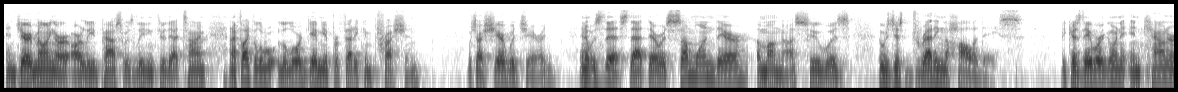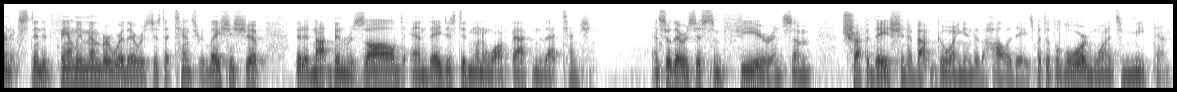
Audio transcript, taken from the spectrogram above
And Jared Mellinger, our, our lead pastor, was leading through that time. And I feel like the, the Lord gave me a prophetic impression, which I shared with Jared. And it was this that there was someone there among us who was, who was just dreading the holidays because they were going to encounter an extended family member where there was just a tense relationship that had not been resolved, and they just didn't want to walk back into that tension. And so there was just some fear and some trepidation about going into the holidays, but that the Lord wanted to meet them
